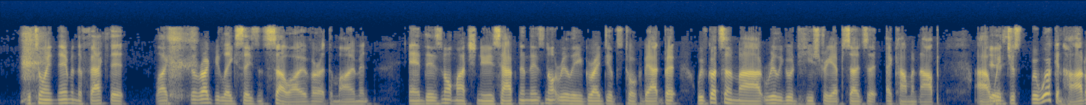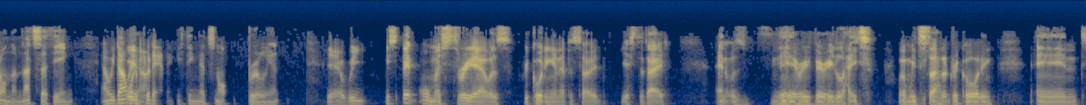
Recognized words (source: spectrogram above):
between them and the fact that like the rugby league season's so over at the moment and there's not much news happening. There's not really a great deal to talk about, but we've got some uh, really good history episodes that are coming up. Uh, yes. We're just we're working hard on them. That's the thing, and we don't we want to put out anything that's not brilliant. Yeah, we we spent almost three hours recording an episode yesterday, and it was very very late when we started recording, and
